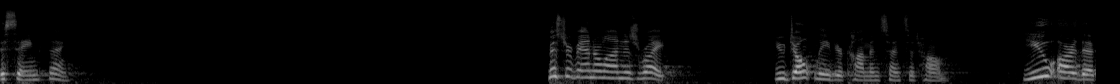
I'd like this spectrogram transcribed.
the same thing. Mr. Vanderlaan is right. You don't leave your common sense at home. You are the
